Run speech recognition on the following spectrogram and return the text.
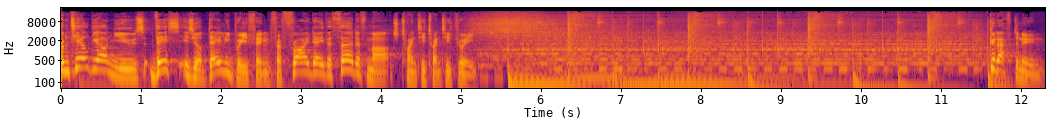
From TLDR News, this is your daily briefing for Friday, the 3rd of March 2023. Good afternoon.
